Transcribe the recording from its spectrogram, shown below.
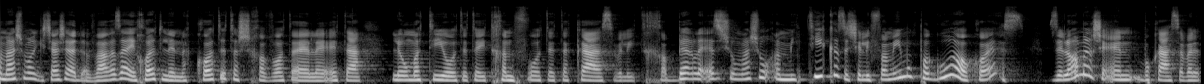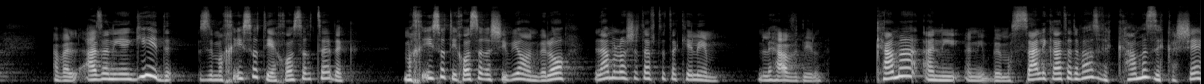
ממש מרגישה שהדבר הזה, היכולת לנקות את השכבות האלה, את הלעומתיות, את ההתחנפות, את הכעס, ולהתחבר לאיזשהו משהו אמיתי כזה, שלפעמים הוא פגוע או כועס. זה לא אומר שאין בו כעס, אבל אבל אז אני אגיד, זה מכעיס אותי, החוסר צדק. מכעיס אותי חוסר השוויון, ולא, למה לא שטפת את הכלים? להבדיל. כמה אני, אני במסע לקראת הדבר הזה, וכמה זה קשה.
